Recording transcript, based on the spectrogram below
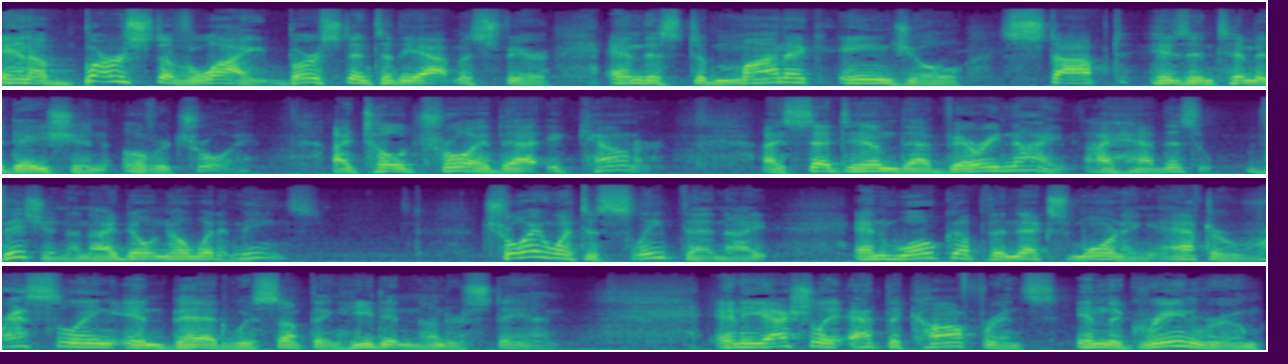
And a burst of light burst into the atmosphere, and this demonic angel stopped his intimidation over Troy. I told Troy that encounter. I said to him that very night, I had this vision and I don't know what it means. Troy went to sleep that night and woke up the next morning after wrestling in bed with something he didn't understand. And he actually, at the conference in the green room,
